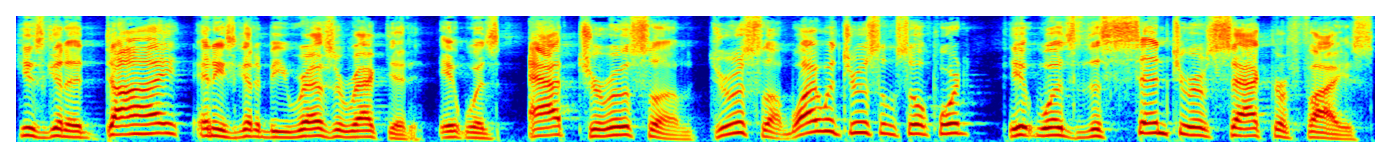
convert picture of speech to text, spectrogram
He's going to die and he's going to be resurrected. It was at Jerusalem. Jerusalem. Why was Jerusalem so important? It was the center of sacrifice.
